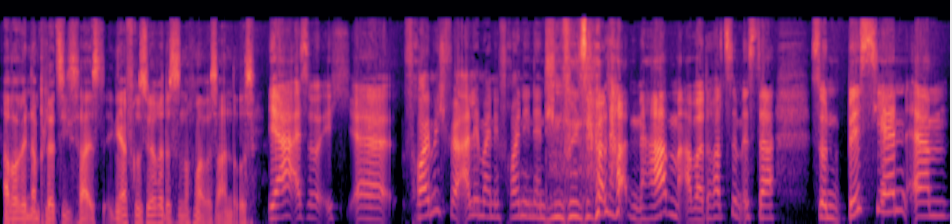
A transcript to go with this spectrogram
Aber wenn dann plötzlich es heißt, ja, Friseure, das ist nochmal was anderes. Ja, also ich äh, freue mich für alle meine Freundinnen, die einen Friseurladen haben, aber trotzdem ist da so ein bisschen ähm,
